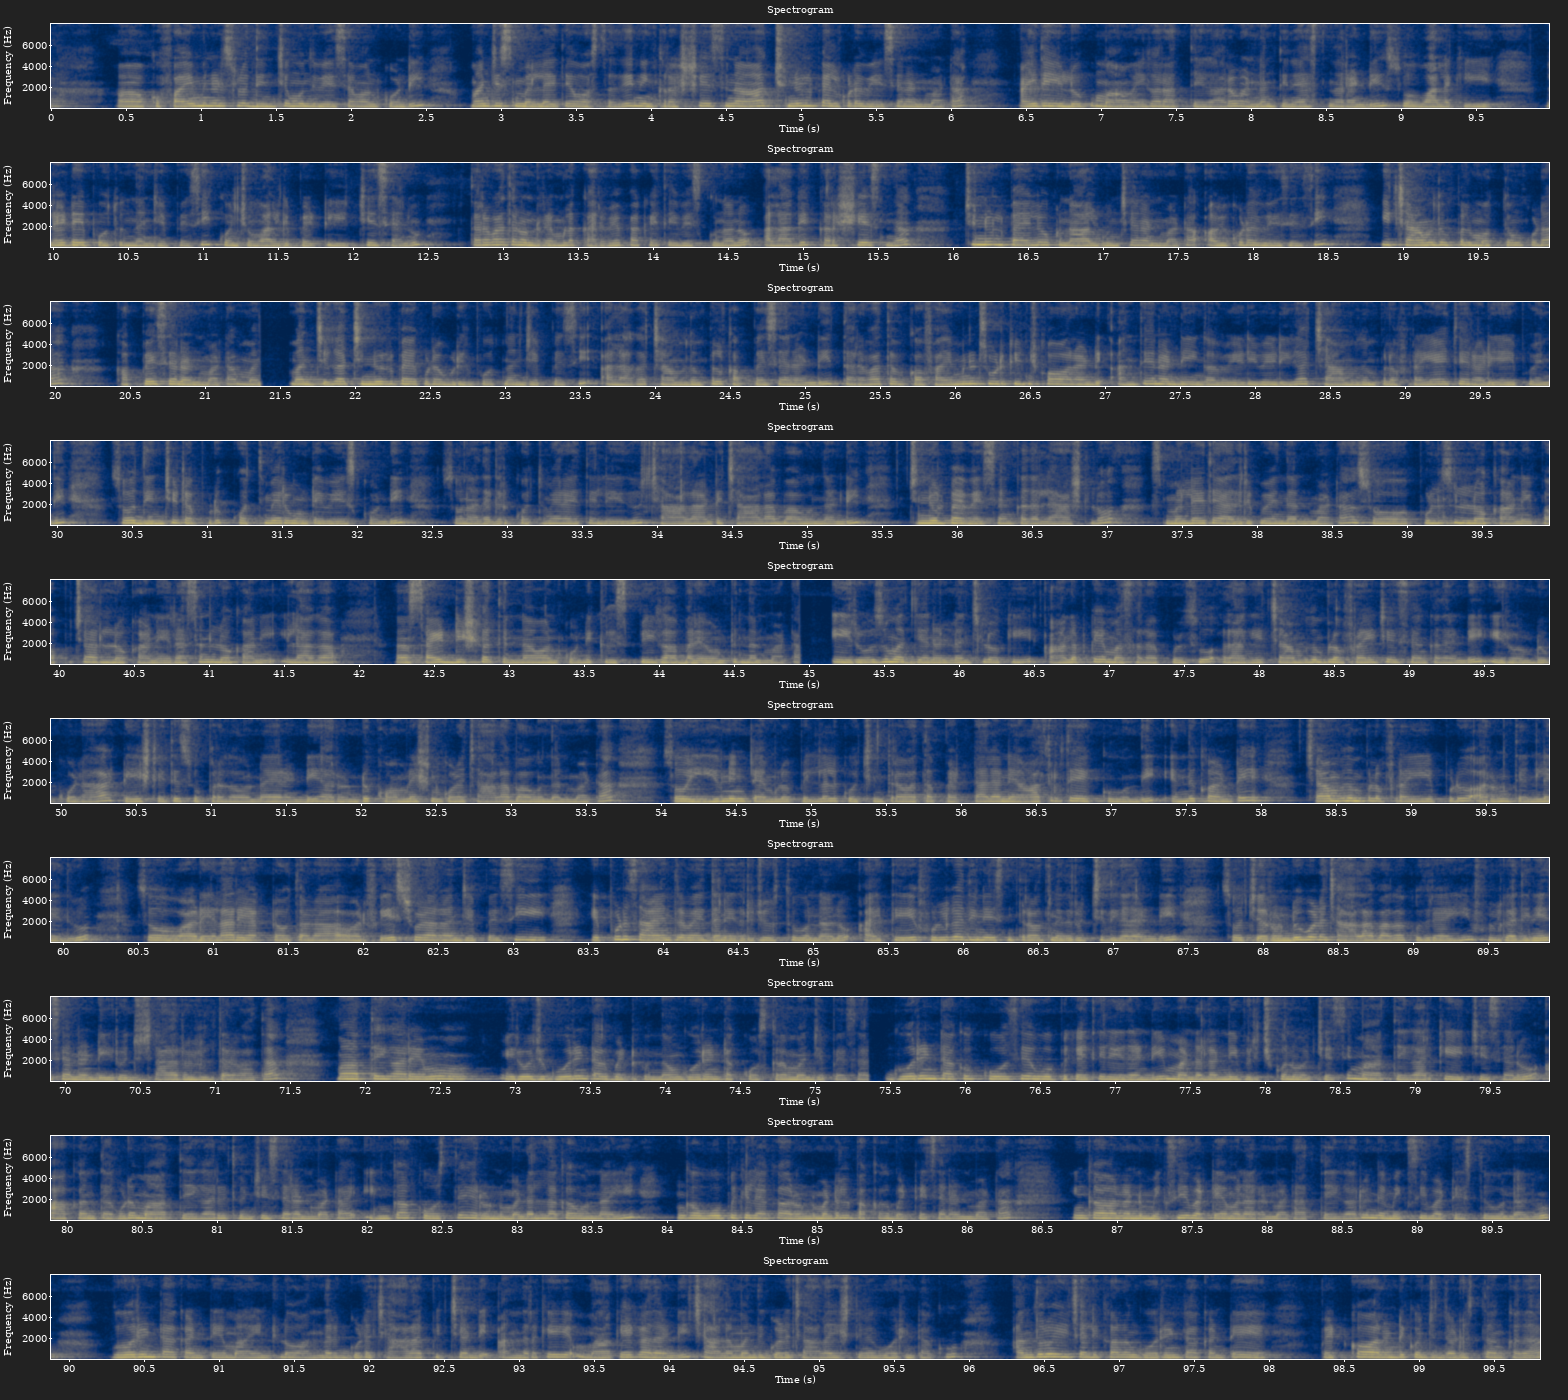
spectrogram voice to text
ఒక ఫైవ్ మినిట్స్లో దించే ముందు వేసామనుకోండి మంచి స్మెల్ అయితే వస్తుంది. నేను క్రష్ చేసిన చిన్నులపాయలు కూడా వేసానమాట అయితే ఈలోపు మామయ్య గారు అత్తయ్య గారు అన్నం తినేస్తున్నారండి. సో వాళ్ళకి లేట్ అయిపోతుందని చెప్పేసి కొంచెం వాళ్ళకి పెట్టి ఇచ్చేసాను. తర్వాత రెండు రెమ్మల కరివేపాకు అయితే వేసుకున్నాను. అలాగే క్రష్ చేసిన చిన్నులపాయలు ఒక నాలుగు ఉంచానమాట అవి కూడా వేసేసి ఈ చామదుంపలు మొత్తం కూడా కప్పేసానమాట మంచిగా చిన్నులపాయ కూడా ఉడికిపోతుందని చెప్పేసి అలాగా చామదుంపలు కప్పేసానండి తర్వాత ఒక ఫైవ్ మినిట్స్ ఉడికించుకోవాలండి. అంతేనండి ఇంకా వేడి వేడిగా చామదుంపల ఫ్రై అయితే రెడీ అయిపోయింది. సో దించేటప్పుడు కొత్తిమీర ఉంటే వేసుకోండి. సో నా దగ్గర కొత్తిమీర అయితే లేదు. చాలా అంటే చాలా బాగుందండి. చిన్నులపాయ వేసాం కదా లాస్ట్లో. స్మెల్ అయితే అదిరిపోయిందనమాట సో పులుసుల్లో కానీ పప్పుచారులో కానీ రసంలో కానీ ఇలాగా సైడ్ డిష్గా తిన్నాం అనుకోండి క్రిస్పీగా భలే ఉంటుందన్నమాట. ఈ రోజు మధ్యాహ్నం లంచ్లోకి ఆనపకాయ మసాలా పులుసు అలాగే చామదుంపలు ఫ్రై చేశాం కదండి. ఈ రెండు కూడా టేస్ట్ అయితే సూపర్గా ఉన్నాయండి. ఆ రెండు కాంబినేషన్ కూడా చాలా బాగుందనమాట సో ఈవినింగ్ టైంలో పిల్లలకి వచ్చిన తర్వాత పెట్టాలనే ఆతృత ఎక్కువ ఉంది. ఎందుకంటే చామదుంపల ఫ్రై ఎప్పుడు అరుణ్ తినలేదు. సో వాడు ఎలా రియాక్ట్ అవుతాడా వాడి ఫేస్ చూడాలని చెప్పేసి ఎప్పుడు సాయంత్రం అయిద్దని ఎదురు చూస్తూ ఉన్నాను. అయితే ఫుల్గా తినేసిన తర్వాత ఎదురొచ్చింది కదండి. సో రెండు కూడా చాలా బాగా కుదిరాయి. ఫుల్గా తినేసానండి ఈరోజు చాలా రోజుల తర్వాత. మా అత్తయ్య గారేమో ఈరోజు గోరింటాకు పెట్టుకుందాం గోరింటాకు కోసుకురమ్మని చెప్పేశారు. గోరింటాకు కోసే ఓపిక అయితే లేదండి. మండలన్నీ విరుచుకొని వచ్చేసి మా అత్తయ్య గారికి ఇచ్చేసాను ఆకంతా కూడా మా అత్తయ్య గారి తుంచేశారనమాట ఇంకా కోస్తే రెండు మండల ఉన్నాయి. ఇంకా ఓపిక లేక రెండు మండలు పక్కకు పెట్టేశానమాట ఇంకా నన్ను మిక్సీ పట్టేయమన్నారనమాట అత్తయ్య గారు. ఇంకా మిక్సీ పట్టేస్తూ ఉన్నాను. గోరింటాకు అంటే మా ఇంట్లో అందరికి కూడా చాలా పిచ్చండి. అందరికీ మాకే కాదండి. చాలా మందికి కూడా చాలా ఇష్టమే గోరింటాకు. అందులో ఈ చలికాలం గోరింటాకు అంటే పెట్టుకోవాలంటే కొంచెం దడుస్తాం కదా.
